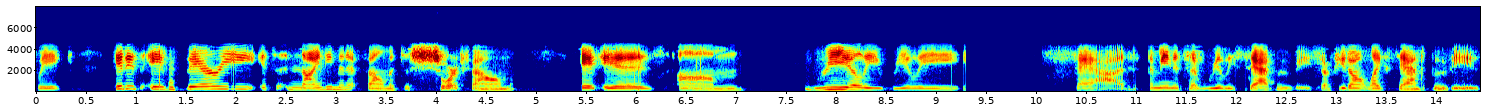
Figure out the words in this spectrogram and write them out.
week. It is a very it's a 90 minute film. It's a short film. It is um really really sad. I mean, it's a really sad movie. So if you don't like sad movies,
